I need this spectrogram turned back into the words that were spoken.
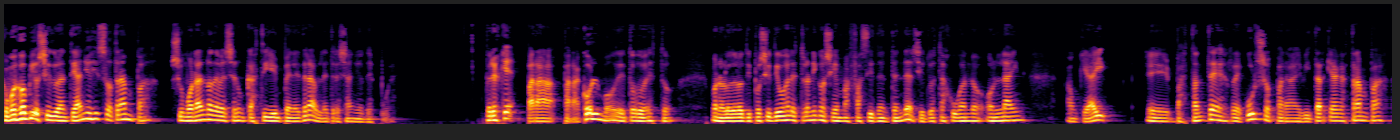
Como es obvio, si durante años hizo trampas, su moral no debe ser un castillo impenetrable tres años después. Pero es que, para, para colmo de todo esto, bueno, lo de los dispositivos electrónicos sí es más fácil de entender. Si tú estás jugando online, aunque hay eh, bastantes recursos para evitar que hagas trampas,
